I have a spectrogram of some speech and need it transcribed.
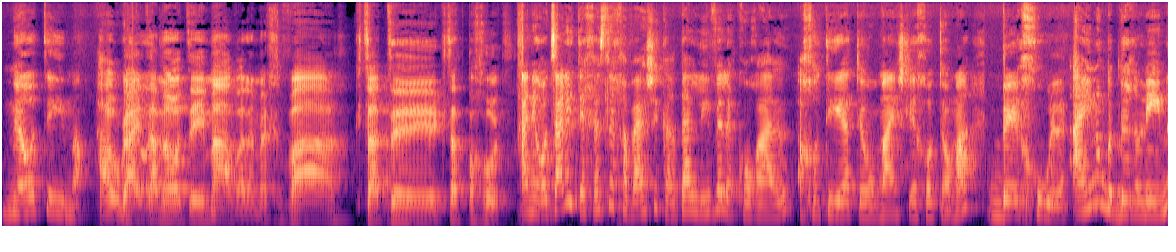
מאוד טעימה. העוגה. הייתה מאוד טעימה, אבל המחווה קצת, אה, קצת פחות. אני רוצה להתייחס לחוויה שקרתה לי ולקורל, אחותי התאומה, יש לי אחות תאומה, בחו"ל. היינו בברלין,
